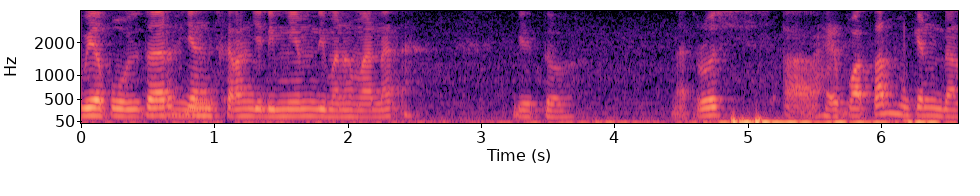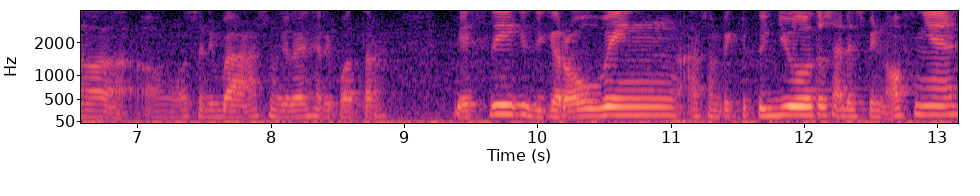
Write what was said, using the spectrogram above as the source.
Will Poulter Iya. yang sekarang jadi meme di mana-mana gitu. Nah terus uh, Harry Potter mungkin udah nggak nggak usah dibahas mungkin Harry Potter basic juga Rowling uh, sampai ke tujuh terus ada spin offnya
